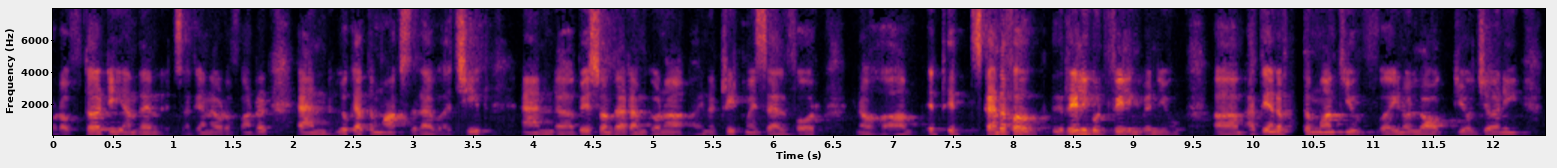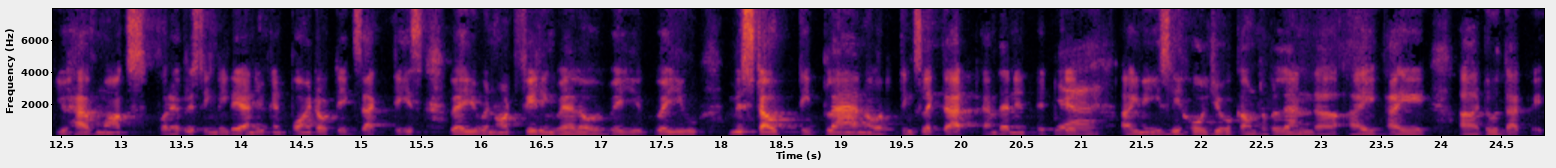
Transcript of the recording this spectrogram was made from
out of thirty, and then it's again out of hundred. And look at the marks that I've achieved, and uh, based on that i'm gonna you know treat myself or you know um, it, it's kind of a really good feeling when you um, at the end of the month you've uh, you know logged your journey you have marks for every single day and you can point out the exact days where you were not feeling well or where you where you missed out the plan or things like that and then it, it yeah. can uh, you know, easily hold you accountable and uh, i i uh, do it that way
